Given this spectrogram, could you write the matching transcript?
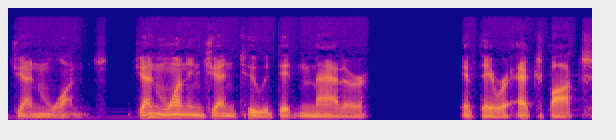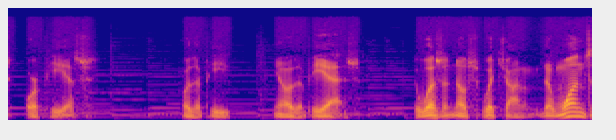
Gen 1s, Gen 1 and Gen 2, it didn't matter if they were Xbox or PS or the P, you know, the PS. There wasn't no switch on them. The ones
